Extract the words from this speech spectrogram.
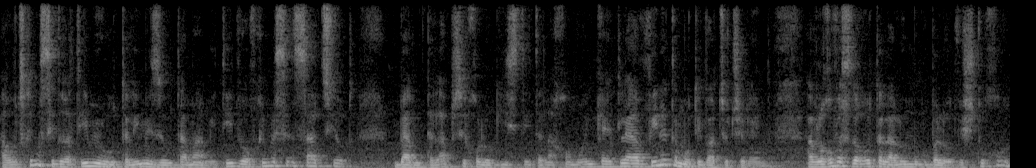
הרוצחים הסדרתיים מעורטלים מזהותם האמיתית והופכים לסנסציות. באמתלה פסיכולוגיסטית אנחנו אמורים כעת להבין את המוטיבציות שלהם, אבל רוב הסדרות הללו מוגבלות ושטוחות.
